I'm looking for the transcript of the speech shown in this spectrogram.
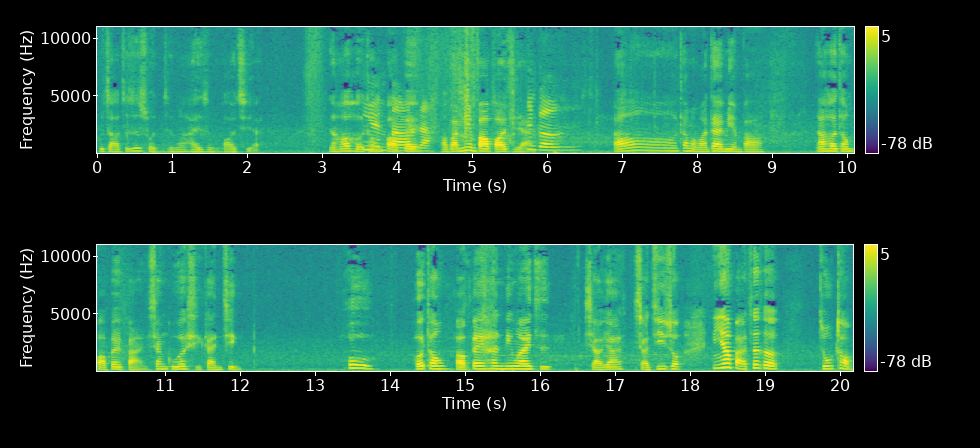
不知道这是笋子吗？还是什么包起来？然后合同宝贝，哦，把面包包起来。那个。哦，他妈妈带面包，然后合同宝贝把香菇都洗干净。哦。河童宝贝和另外一只小鸭、小鸡说：“你要把这个竹筒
